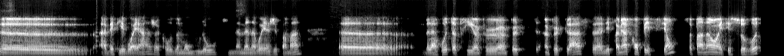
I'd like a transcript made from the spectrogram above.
euh, avec les voyages, à cause de mon boulot qui m'amène à voyager pas mal, euh, la route a pris un peu, un peu, un peu de place. Les premières compétitions, cependant, ont été sur route,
